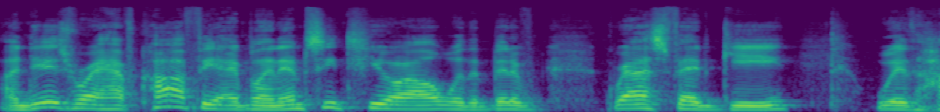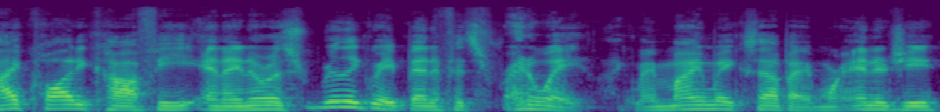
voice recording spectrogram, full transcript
On days where I have coffee, I blend MCT oil with a bit of grass fed ghee with high quality coffee, and I notice really great benefits right away. Like my mind wakes up, I have more energy.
